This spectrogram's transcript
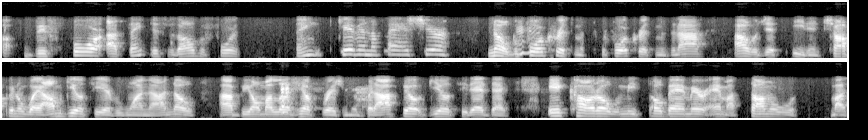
uh, before. I think this was all before Thanksgiving of last year. No, mm-hmm. before mm-hmm. Christmas. Before Christmas, and I I was just eating, chomping away. I'm guilty, everyone. I know I'll be on my little health regimen, but I felt guilty that day. It caught up with me so bad, Mary, and my stomach was my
